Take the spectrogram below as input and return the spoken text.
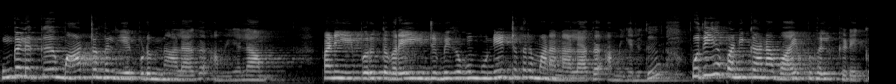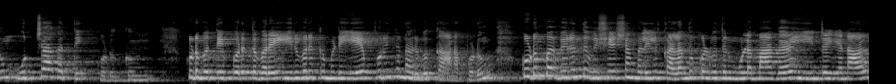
உங்களுக்கு மாற்றங்கள் ஏற்படும் நாளாக அமையலாம். பணியை பொறுத்தவரை இன்று மிகவும் முன்னேற்றகரமான நாளாக அமைகிறது. புதிய பணிக்கான வாய்ப்புகள் கிடைக்கும் உற்சாகத்தை கொடுக்கும். குடும்பத்தை பொறுத்தவரை இருவருக்கும் இடையே புரிந்துணர்வு காணப்படும். குடும்ப விருந்து விசேஷங்களில் கலந்து கொள்வதன் மூலமாக இன்றைய நாள்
